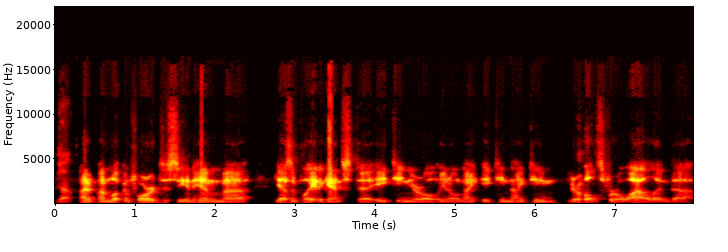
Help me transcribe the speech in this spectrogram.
yeah. I, I'm looking forward to seeing him. Uh, he hasn't played against uh, 18 year old, you know, 18, 19 year olds for a while, and uh,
